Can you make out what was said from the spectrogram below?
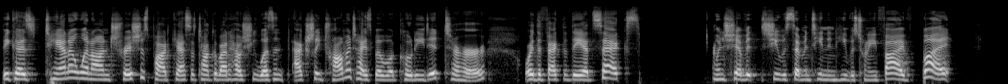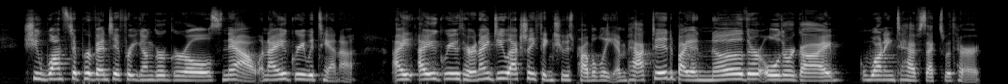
because Tana went on Trisha's podcast to talk about how she wasn't actually traumatized by what Cody did to her or the fact that they had sex when she, she was 17 and he was 25, but she wants to prevent it for younger girls now. And I agree with Tana. I, I agree with her. And I do actually think she was probably impacted by another older guy wanting to have sex with her.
